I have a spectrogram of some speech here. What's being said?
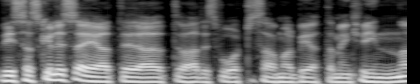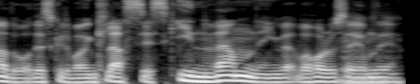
Vissa skulle säga att, det, att, du hade svårt att samarbeta med en kvinna då. Det skulle vara en klassisk invändning. Vad har du att säga om det?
